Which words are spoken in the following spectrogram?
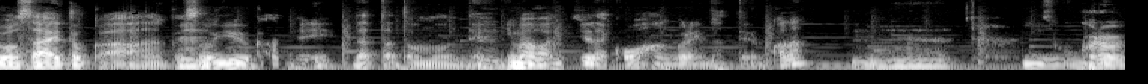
5歳とか、なんかそういう感じだったと思うんで、うん今は20代後半ぐらいになってるのかな。うん。うん、そこから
